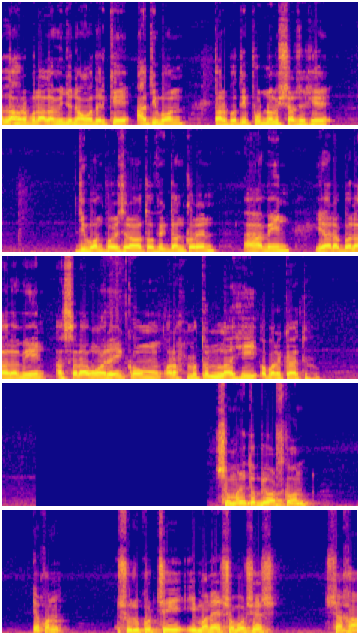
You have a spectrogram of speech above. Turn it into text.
আল্লাহ রবুল আলমী যেন আমাদেরকে আজীবন তার প্রতি পূর্ণ বিশ্বাস রেখে জীবন পরিচালনা তৌফিক দান করেন। আমিন। ইয়া রাব্বাল আলামিন। আসসালামু আলাইকুম রহমতুল্লাহি ওবরাকাতুহু সম্মানিত বিওয়ার্সগণ এখন শুরু করছি ইমানের সর্বশেষ শাখা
